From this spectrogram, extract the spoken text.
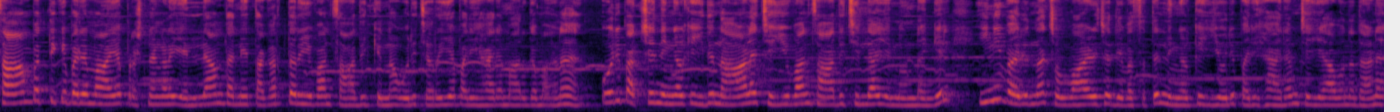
സാമ്പത്തികപരമായ പ്രശ്നങ്ങളെ എല്ലാം തന്നെ തകർത്തെറിയുവാൻ സാധിക്കുന്ന ഒരു ചെറിയ പരിഹാര മാർഗമാണ് ഒരു പക്ഷേ നിങ്ങൾക്ക് ഇത് നാളെ ചെയ്യുവാൻ സാധിച്ചില്ല എന്നുണ്ടെങ്കിൽ ഇനി വരുന്ന ചൊവ്വാഴ്ച ദിവസത്തിൽ നിങ്ങൾക്ക് ഈ ഒരു പരിഹാരം ചെയ്യാവുന്നതാണ്.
